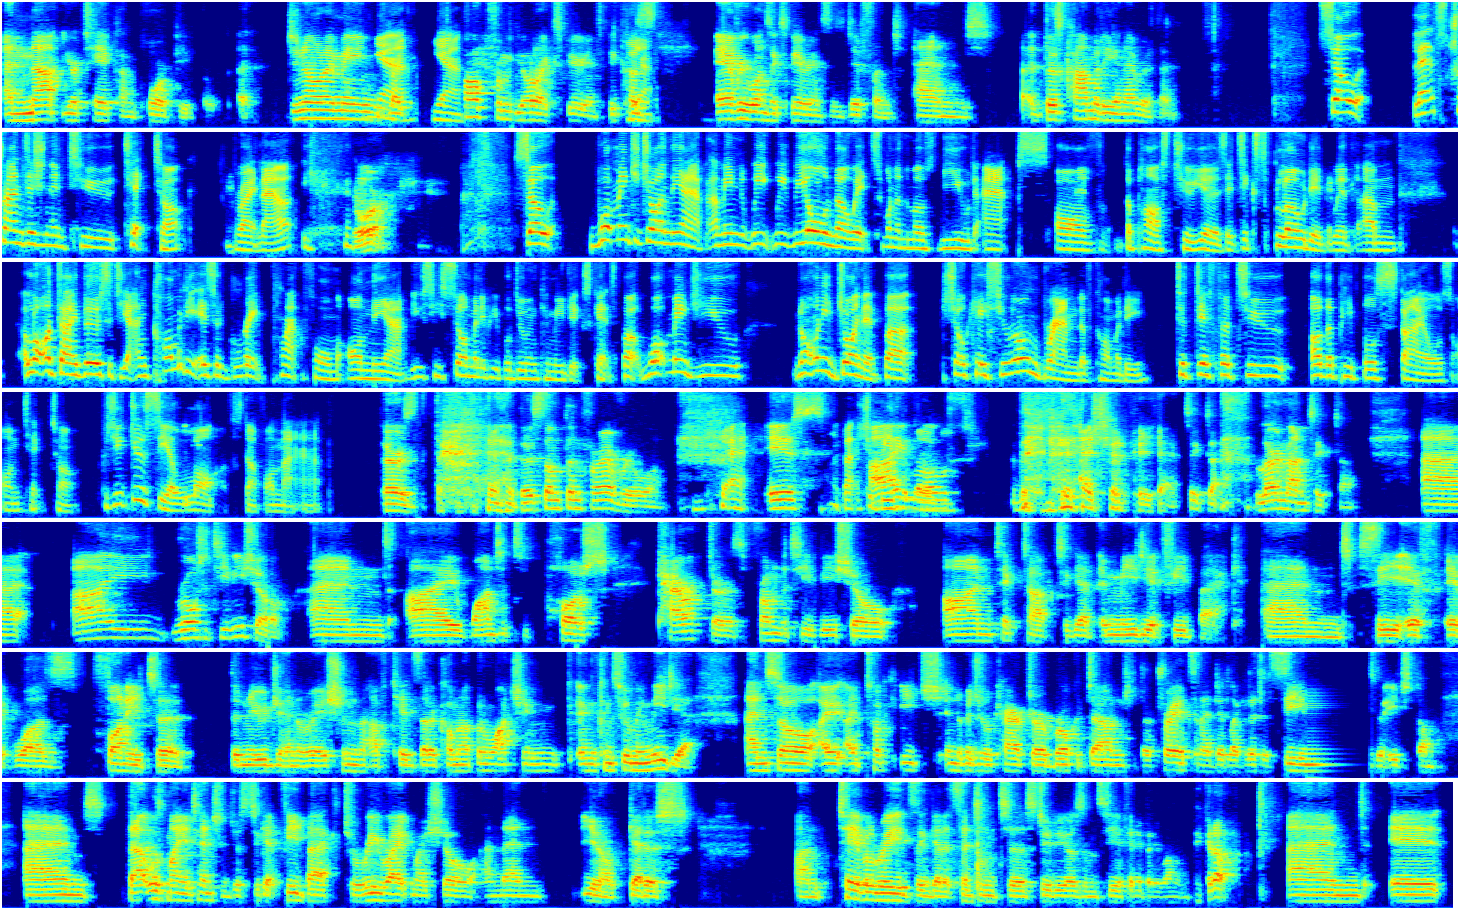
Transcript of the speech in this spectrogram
and not your take on poor people. Do you know what I mean? Yeah. Like, yeah. talk from your experience because everyone's experience is different and uh, there's comedy in everything. So let's transition into TikTok right now. Sure. So, what made you join the app? I mean, we, we we all know it's one of the most viewed apps of the past two years. It's exploded with um a lot of diversity, and comedy is a great platform on the app. You see so many people doing comedic skits. But what made you not only join it, but showcase your own brand of comedy to differ to other people's styles on TikTok? Because you do see a lot of stuff on that app. There's there's something for everyone. Yeah, It that should be. I love that should be yeah TikTok. Learn on TikTok. Uh, I wrote a TV show and I wanted to put characters from the TV show on TikTok to get immediate feedback and see if it was funny to the new generation of kids that are coming up and watching and consuming media. And so I, I took each individual character, broke it down to their traits, and I did like little scenes with each of them. And that was my intention, just to get feedback, to rewrite my show, and then you know get it on table reads and get it sent into studios and see if anybody wanted to pick it up. And it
